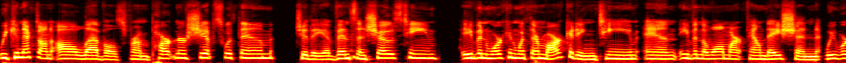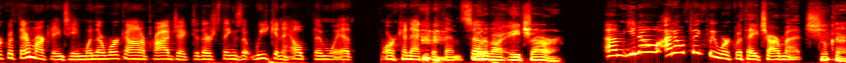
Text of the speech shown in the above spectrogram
We connect on all levels from partnerships with them to the events and shows team, even working with their marketing team and even the Walmart Foundation. We work with their marketing team when they're working on a project. There's things that we can help them with or connect with them. So, what about HR? um, you know, I don't think we work with HR much. Okay.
